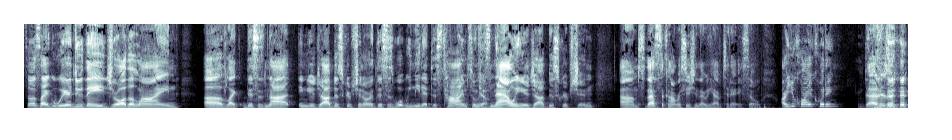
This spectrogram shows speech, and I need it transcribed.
So it's like, where do they draw the line? Of like this is not in your job description, or this is what we need at this time, so it's now in your job description. Um, so that's the conversation that we have today. So, are you quiet quitting? That is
